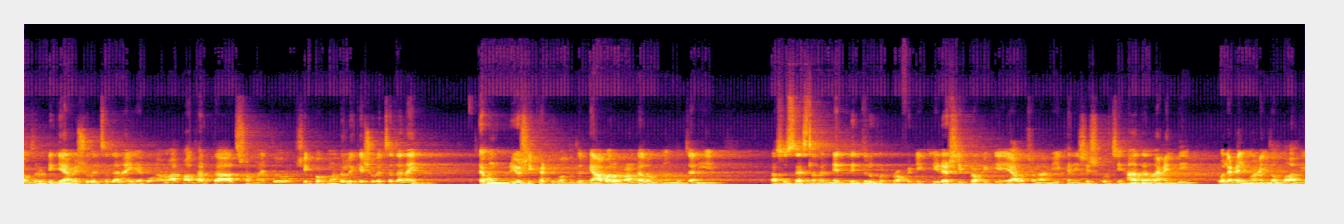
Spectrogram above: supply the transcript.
অথরিটিকে আমি শুভেচ্ছা জানাই এবং আমার মাথার তাজ সম্মানিত শিক্ষক মণ্ডলীকে শুভেচ্ছা জানাই। এবং প্রিয় শিক্ষার্থী বন্ধুদেরকে আবারও প্রাণডাল অভিনন্দন জানিয়ে রাসুসা ইসলামের নেতৃত্বের উপর প্রফিটিক লিডারশিপ টপিকে এই আলোচনা আমি এখানে শেষ করছি। হাদা মা ইনদি ওয়াল ইলমু ইনদাল্লাহি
